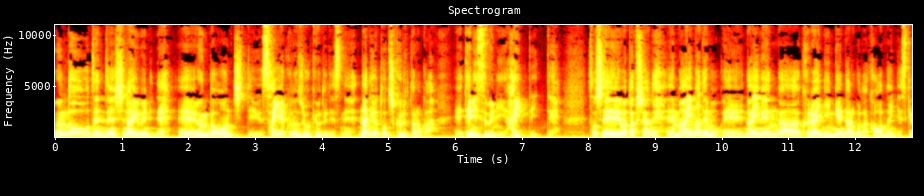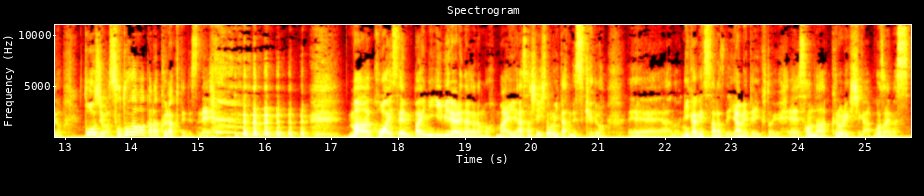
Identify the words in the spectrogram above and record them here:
運動を全然しない上にね、えー、運動音痴っていう最悪の状況でですね、何を土地狂ったのか、えー、テニス部に入っていって、そして私はね、えー、まあ今でも、えー、内面が暗い人間であることは変わんないんですけど、当時は外側から暗くてですね、まあ、怖い先輩にいびられながらも、まあ、優しい人もいたんですけど、えー、あの、2ヶ月足らずで辞めていくという、えー、そんな黒歴史がございます。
